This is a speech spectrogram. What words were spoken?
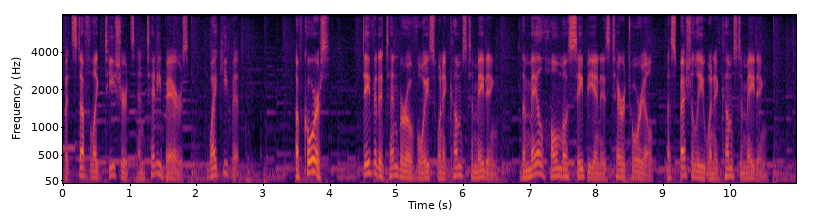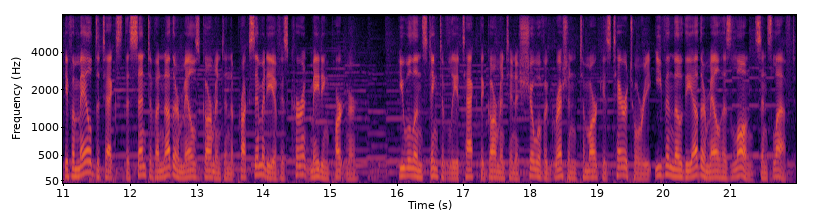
but stuff like t-shirts and teddy bears, why keep it? Of course! David Attenborough voice when it comes to mating, the male Homo sapien is territorial, especially when it comes to mating. If a male detects the scent of another male's garment in the proximity of his current mating partner, he will instinctively attack the garment in a show of aggression to mark his territory even though the other male has long since left.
